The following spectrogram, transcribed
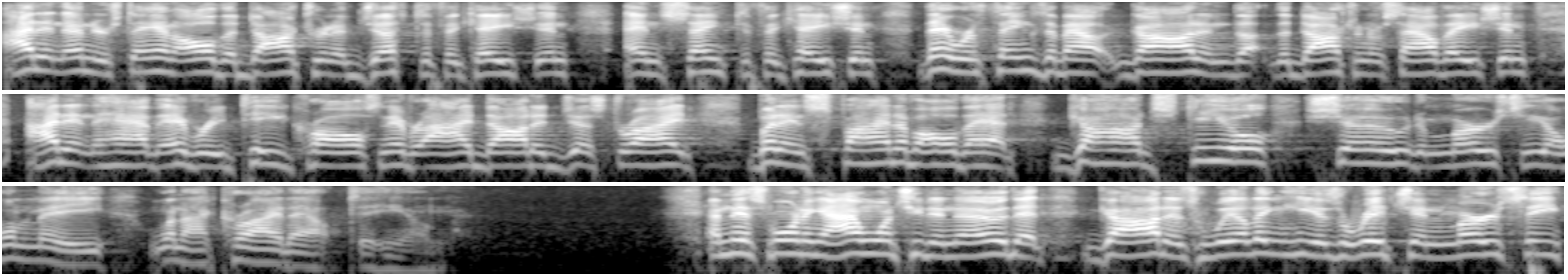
I didn't understand all the doctrine of justification and sanctification. There were things about God and the, the doctrine of salvation. I didn't have every T crossed and every I dotted just right. But in spite of all that, God still showed mercy on me when I cried out to Him. And this morning, I want you to know that God is willing. He is rich in mercy.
